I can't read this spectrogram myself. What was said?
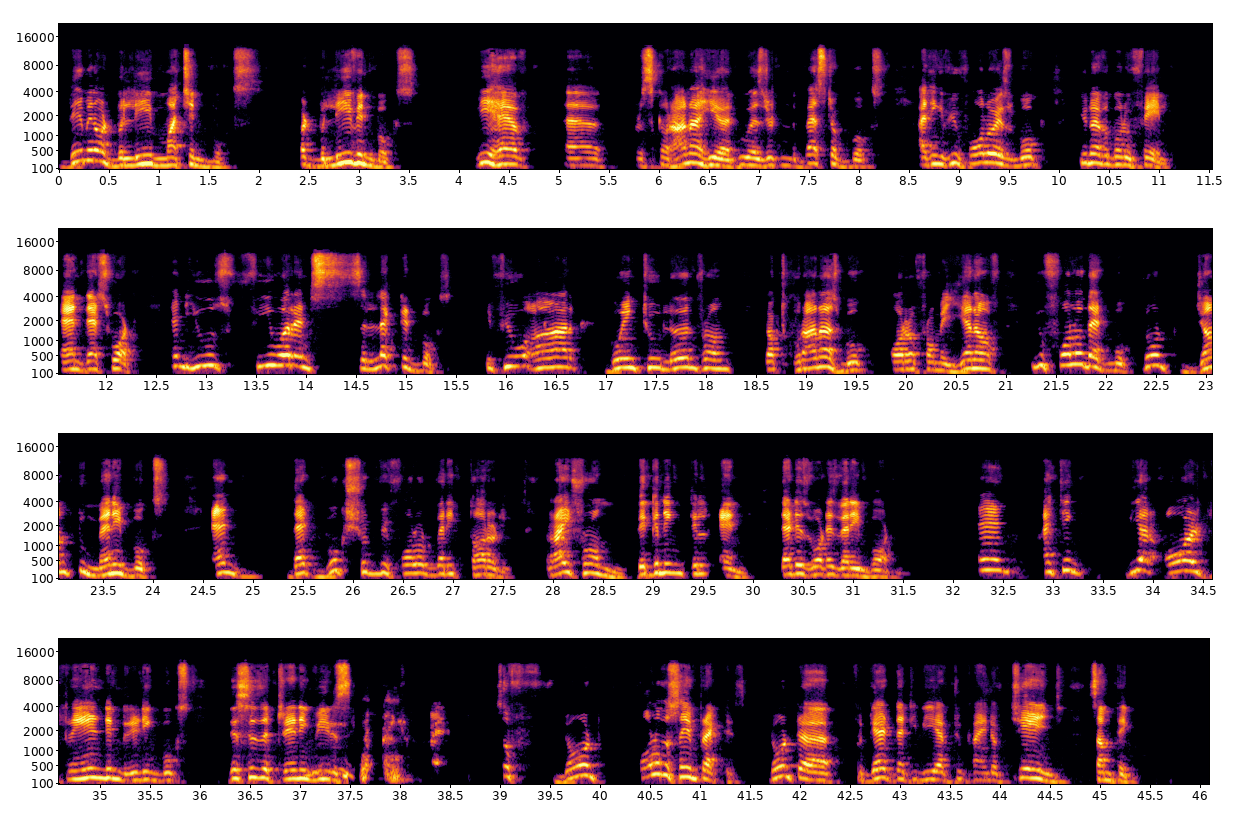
they may not believe much in books, but believe in books. We have uh, here, who has written the best of books. I think if you follow his book, you're never going to fail. And that's what. And use fewer and selected books. If you are going to learn from Dr. Khurana's book or from a Yanoff, you follow that book. Don't jump to many books. And that book should be followed very thoroughly right from beginning till end. That is what is very important. And I think we are all trained in reading books. This is a training we receive. So don't follow the same practice. Don't uh, forget that we have to kind of change something.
